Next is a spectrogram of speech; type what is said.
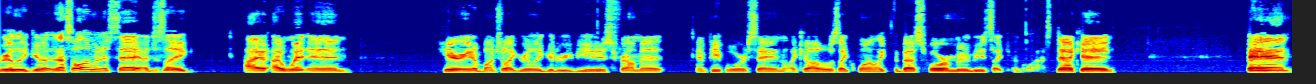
really good. That's all I'm gonna say. I just like I I went in hearing a bunch of like really good reviews from it, and people were saying that like oh it was like one of like the best horror movies like in the last decade, and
